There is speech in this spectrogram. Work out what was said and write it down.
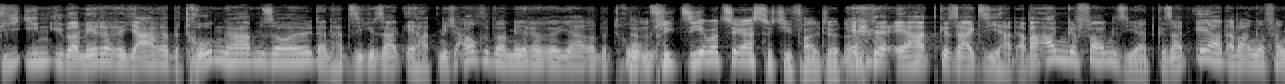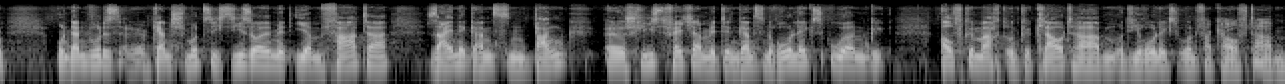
die ihn über mehrere Jahre betrogen haben soll. Dann hat sie gesagt, er hat mich auch über mehrere Jahre betrogen. Dann fliegt sie aber zuerst durch die Falltür, ne? Er hat gesagt, sie hat aber angefangen, sie hat gesagt, er hat aber angefangen. Und dann wurde es äh, ganz schmutzig, sie soll mit ihrem Vater seine ganzen Bankschließfächer mit den ganzen Rolex-Uhren ge- aufgemacht und geklaut haben und die Rolex-Uhren verkauft haben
